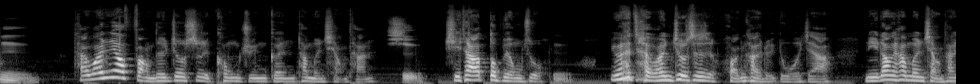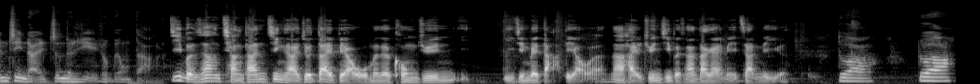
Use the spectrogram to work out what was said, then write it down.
嗯，台湾要防的就是空军跟他们抢滩，是，其他都不用做。嗯，因为台湾就是环海的国家，你让他们抢滩进来，真的也就不用打了。基本上抢滩进来就代表我们的空军已已经被打掉了，那海军基本上大概也没战力了。对啊，对啊，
